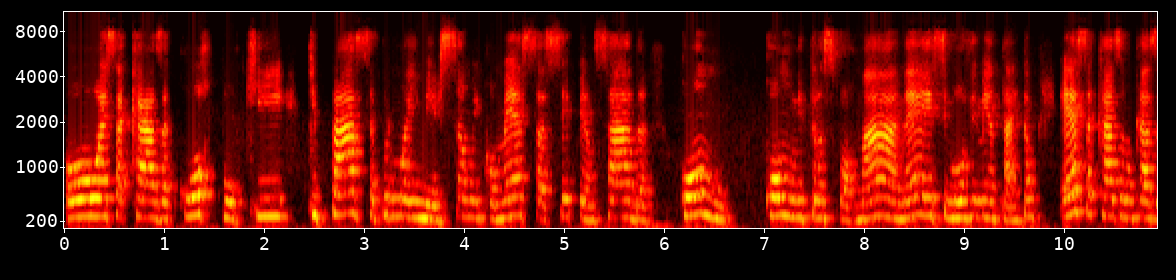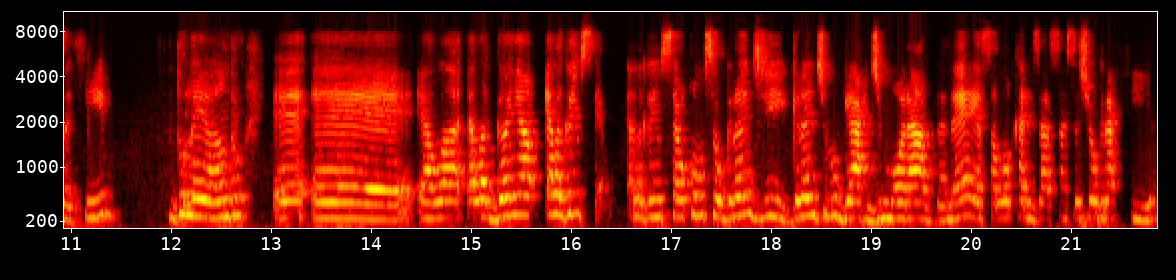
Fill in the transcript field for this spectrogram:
ou essa casa corpo que, que passa por uma imersão e começa a ser pensada como como me transformar, né? Esse movimentar. Então, essa casa, no caso aqui, do Leandro, é, é, ela, ela, ganha, ela ganha o céu. Ela ganha o céu como seu grande, grande lugar de morada, né? Essa localização, essa geografia.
